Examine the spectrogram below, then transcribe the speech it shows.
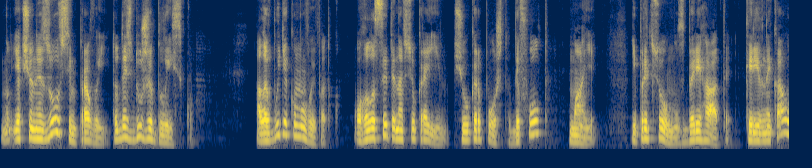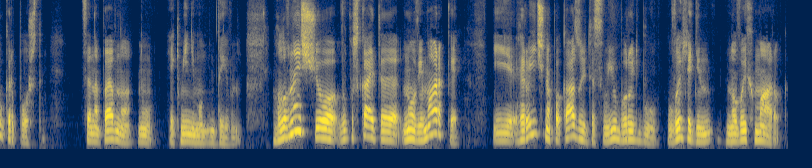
ну, якщо не зовсім правий, то десь дуже близько. Але в будь-якому випадку оголосити на всю країну, що Укрпошта дефолт має, і при цьому зберігати керівника Укрпошти, це, напевно, ну, як мінімум, дивно. Головне, що випускаєте нові марки і героїчно показуєте свою боротьбу у вигляді нових марок.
